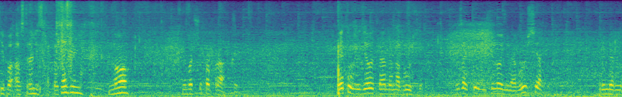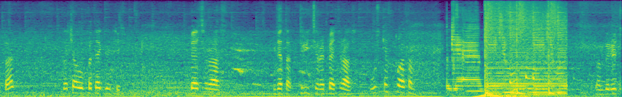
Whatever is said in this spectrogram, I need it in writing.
типа австралийское подтягивание, но с небольшой поправкой. Это уже делать надо на брусе. Вы закидываете ноги на брусе, примерно так. Сначала вы подтягиваетесь 5 раз где-то 3-5 раз узким хватом. Потом берете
